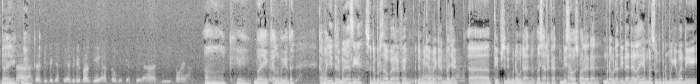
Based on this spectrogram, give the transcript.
Baik, bisa baik. ada di BKCA Gede Bage atau BKCA di Soreang. Oke, baik kalau begitu. Kak Panji terima kasih ya sudah bersama PRFM dan Iya, menyampaikan banyak eh, tips ini mudah-mudahan masyarakat bisa waspada dan mudah-mudahan tidak ada lah yang masuk ke permukiman di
